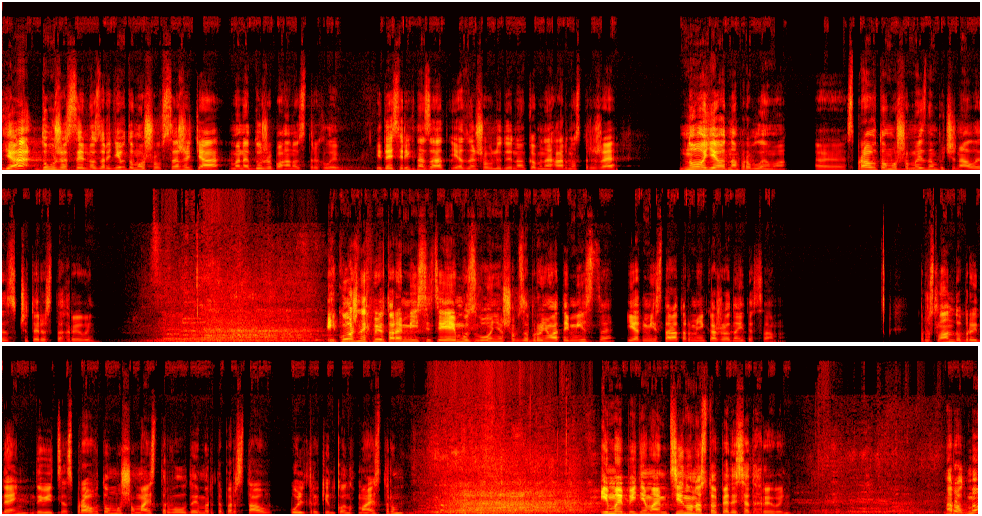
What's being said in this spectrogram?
Я дуже сильно зрадів, тому що все життя мене дуже погано стригли. І десь рік назад я знайшов людину, яка мене гарно стриже. Ну, є одна проблема. Е, Справа в тому, що ми з ним починали з 400 гривень. І кожних півтора місяця я йому дзвоню, щоб забронювати місце, і адміністратор мені каже одне й те саме. Руслан, добрий день. Дивіться, справа в тому, що майстер Володимир тепер став ультра кінг майстром. І ми піднімаємо ціну на 150 гривень. Народ, ми,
